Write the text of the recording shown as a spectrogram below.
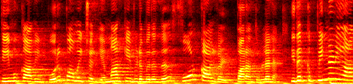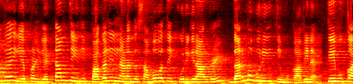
திமுகவின் பொறுப்பு அமைச்சர் எம் ஆர் கேவிடமிருந்து போன் கால்கள் பறந்துள்ளன. இதற்கு பின்னணியாக ஏப்ரல் எட்டாம் தேதி பகலில் நடந்த சம்பவத்தை கூறுகிறார்கள் தர்மபுரி திமுகவினர். திமுக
